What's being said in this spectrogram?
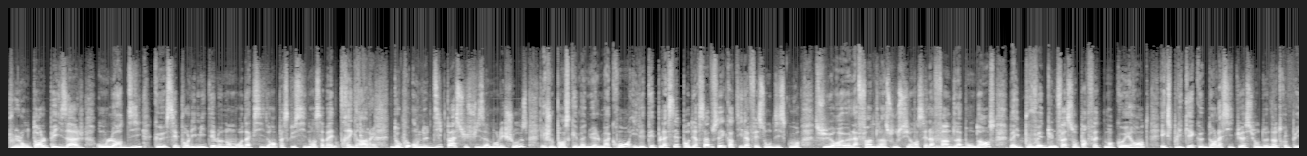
plus longtemps le paysage. On leur dit que c'est pour limiter le nombre d'accidents parce que sinon ça va être très grave. Ouais. Donc on ne dit pas suffisamment les choses et je pense qu'Emmanuel Macron, il était placé pour dire ça. Vous savez, quand il a fait son discours sur euh, la fin de l'insouciance et la fin de l'abondance, bah, il pouvait d'une façon parfaitement cohérente expliquer que dans la situation de notre pays,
